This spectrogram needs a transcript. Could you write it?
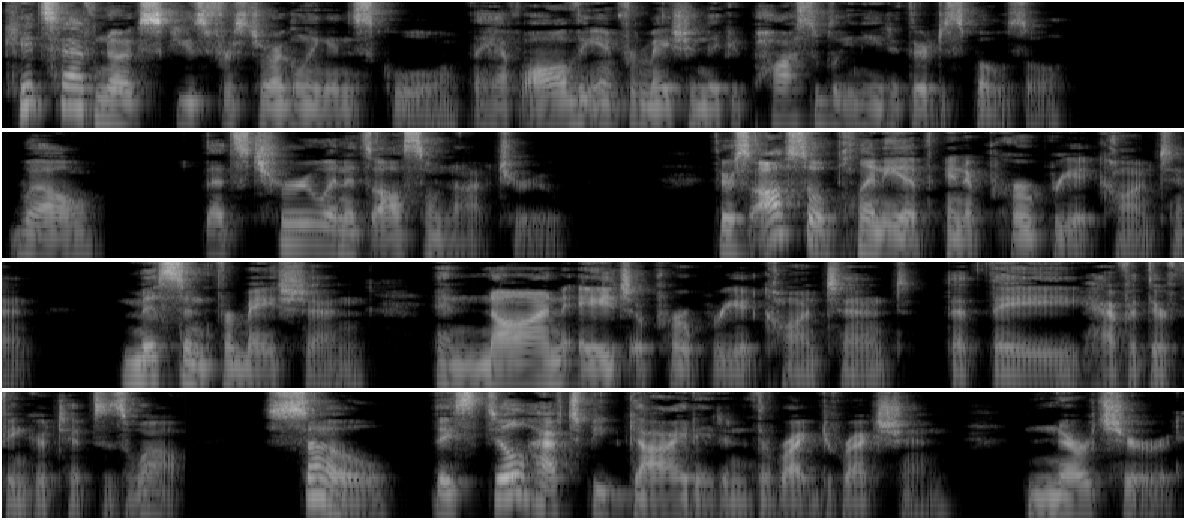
kids have no excuse for struggling in school. They have all the information they could possibly need at their disposal. Well, that's true and it's also not true. There's also plenty of inappropriate content, misinformation, and non age appropriate content that they have at their fingertips as well. So, they still have to be guided in the right direction, nurtured,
